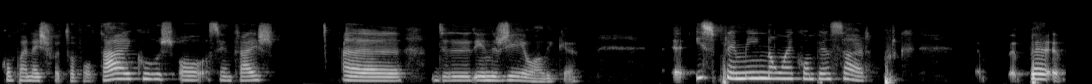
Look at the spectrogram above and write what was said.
com painéis fotovoltaicos ou centrais de, de energia eólica. Isso para mim não é compensar, porque para,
